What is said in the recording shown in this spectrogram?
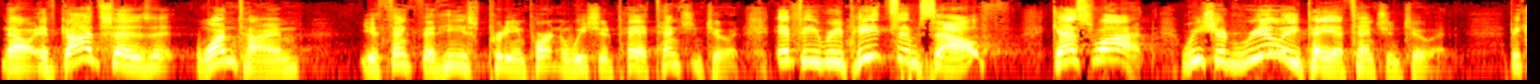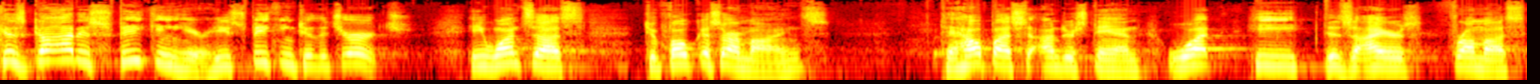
Now, if God says it one time, you think that he's pretty important and we should pay attention to it. If he repeats himself, guess what? We should really pay attention to it because God is speaking here. He's speaking to the church. He wants us to focus our minds, to help us to understand what he desires from us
